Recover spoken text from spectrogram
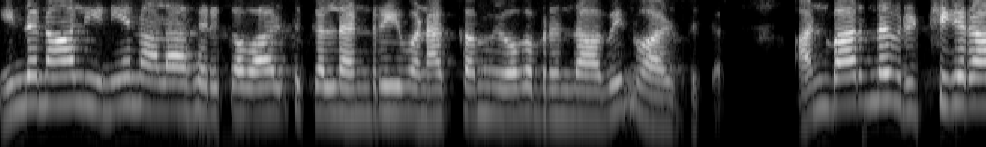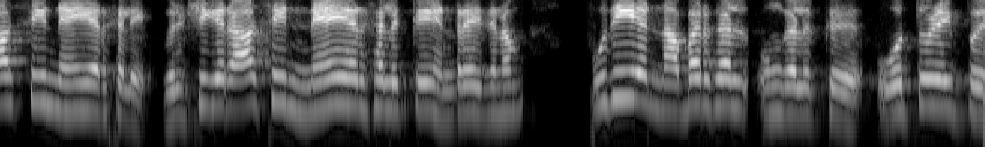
இந்த நாள் இனிய நாளாக இருக்க வாழ்த்துக்கள் நன்றி வணக்கம் யோக பிருந்தாவின் வாழ்த்துக்கள். அன்பார்ந்த விருட்சிகராசி நேயர்களே விருட்சிகராசி நேயர்களுக்கு இன்றைய தினம் புதிய நபர்கள் உங்களுக்கு ஒத்துழைப்பு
